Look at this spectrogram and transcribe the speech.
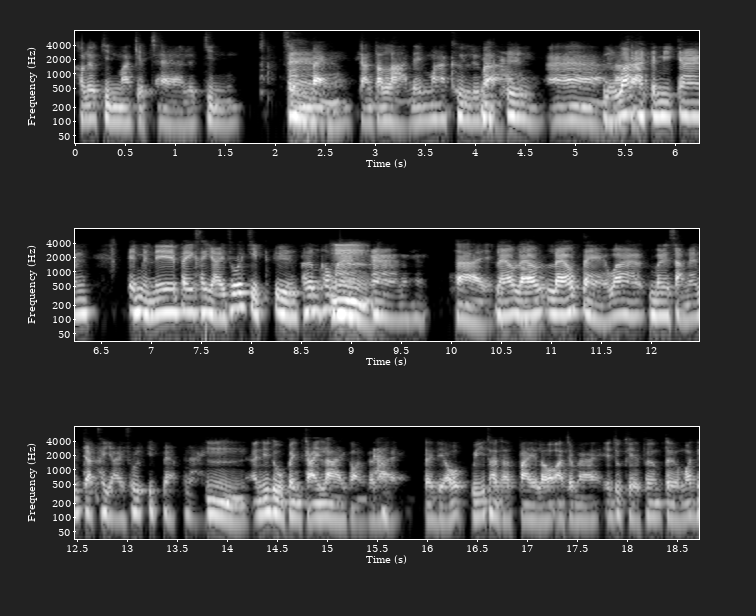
เขาเรียกกิน market share หรือกินส่วนแบ่งการตลาดได้มากขึ้นหรือเปล่ามากขึ้นอ่า หรือว่านะคอาบจจะมีการ M&A ไปขยายธุรกิจอื่นเพิ่มเข้ามาอืมอ่านะครับใช่แล้วแล้วแล้วแต่ว่าบริษัทนั้นจะขยายธุรกิจแบบไหน อืมอันนี้ดูเป็นไกด์ไลน์ก่อนก็ได้ แต่เดี๋ยววิถัดๆไปเราอาจจะมา educate เพิ่มเติมว่าจ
